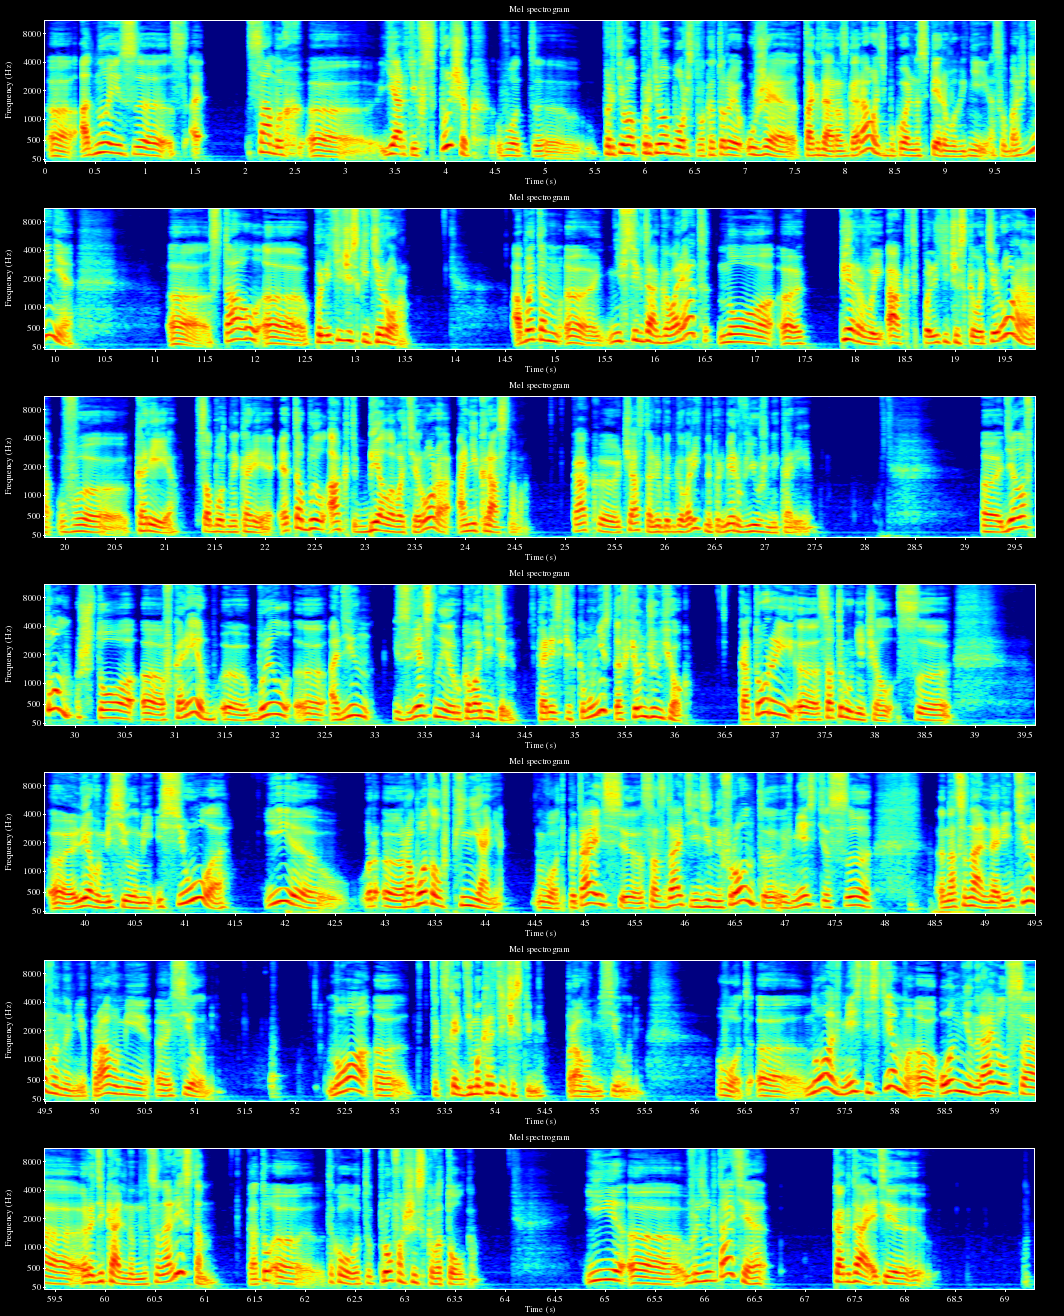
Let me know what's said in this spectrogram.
Одной из самых э, ярких вспышек вот э, противо противоборства, которое уже тогда разгоралось, буквально с первых дней освобождения, э, стал э, политический террор. Об этом э, не всегда говорят, но э, первый акт политического террора в Корее, в свободной Корее, это был акт белого террора, а не красного, как э, часто любят говорить, например, в Южной Корее. Э, дело в том, что э, в Корее э, был один известный руководитель корейских коммунистов Хён Джун Хёк, который сотрудничал с левыми силами из Сеула и работал в Пхеньяне, вот, пытаясь создать единый фронт вместе с национально ориентированными правыми силами, но, так сказать, демократическими правыми силами. Вот. Э, но вместе с тем э, он не нравился радикальным националистам, э, такого вот профашистского толка. И в результате, когда эти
